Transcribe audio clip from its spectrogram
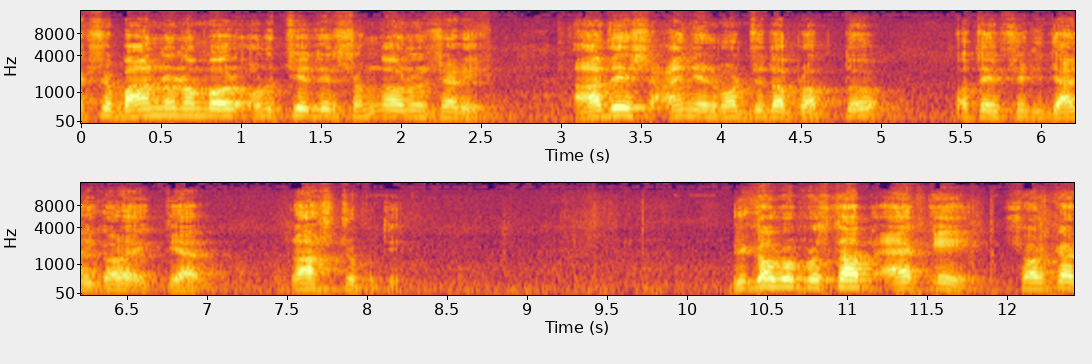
একশো বাহান্ন নম্বর অনুচ্ছেদের সংজ্ঞা অনুসারে আদেশ আইনের মর্যাদা প্রাপ্ত অতএব সেটি জারি করা এখতিয়ার রাষ্ট্রপতি বিকল্প প্রস্তাব এক এ, সরকার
